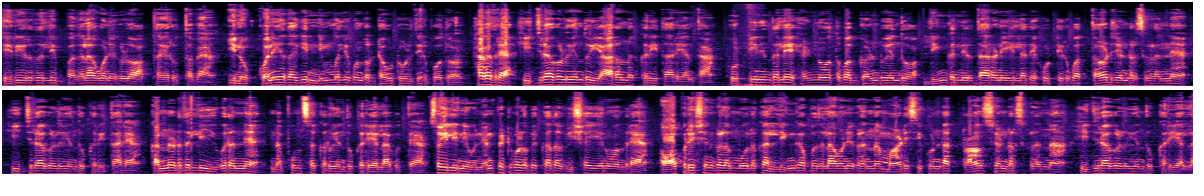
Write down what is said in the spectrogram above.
ಶರೀರದಲ್ಲಿ ಬದಲಾವಣೆಗಳು ಆಗ್ತಾ ಇರುತ್ತವೆ. ಇನ್ನು ಕೊನೆಯದಾಗಿ ನಿಮ್ಮಲ್ಲಿ ಒಂದು ಡೌಟ್ ಉಳಿದಿರಬಹುದು ಹಾಗಾದ್ರೆ ಹಿಜ್ರಾಗಳು ಎಂದು ಯಾರನ್ನ ಕರೀತಾರೆ ಅಂತ? ಹುಟ್ಟಿನಿಂದಲೇ ಹೆಣ್ಣು ಅಥವಾ ಗಂಡು ಎಂದು ಲಿಂಗ ನಿರ್ಧಾರಣೆ ಇಲ್ಲದೆ ಹುಟ್ಟಿರುವ ಥರ್ಡ್ ಜೆಂಡರ್ಸ್ ಗಳನ್ನೇ ಹಿಜ್ರಾಗಳು ಎಂದು ಕರೀತಾರೆ. ಕನ್ನಡದಲ್ಲಿ ಇವರನ್ನೇ ನಪುಂಸಕರು ಎಂದು ಕರೆಯಲಾಗುತ್ತೆ. ಸೊ, ಇಲ್ಲಿ ನೀವು ನೆನಪಿಟ್ಟುಕೊಳ್ಳಬೇಕಾದ ವಿಷಯ ಏನು ಅಂದ್ರೆ ಆಪರೇಷನ್ಗಳ ಮೂಲಕ ಲಿಂಗ ಬದಲಾವಣೆಗಳನ್ನ ಮಾಡಿಸಿಕೊಂಡ ಟ್ರಾನ್ಸ್ಜೆಂಡರ್ಸ್ ಗಳನ್ನ ಹಿಜ್ರಾಗಳು ಎಂದು ಕರೆಯಲ್ಲ.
